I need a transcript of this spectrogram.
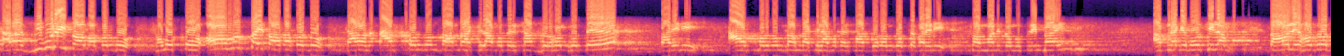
সারা জীবনেই তবা করব, সমস্ত অবস্থায় তবা করব, কারণ আজ পর্যন্ত আমরা খেলাফতের স্বাদ গ্রহণ করতে পারিনি। আজ পর্যন্ত আমরা খেলাফতের স্বাদ গ্রহণ করতে পারিনি। সম্মানিত মুসলিম ভাই, আপনাকে বলছিলাম তাহলে হজরত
